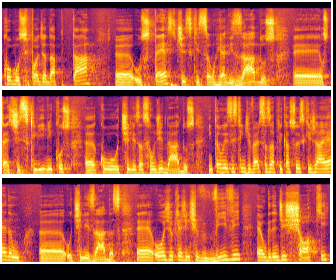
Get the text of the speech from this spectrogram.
como se pode adaptar uh, os testes que são realizados, uh, os testes clínicos, uh, com utilização de dados. Então, existem diversas aplicações que já eram utilizadas. hoje, o que a gente vive é o grande choque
